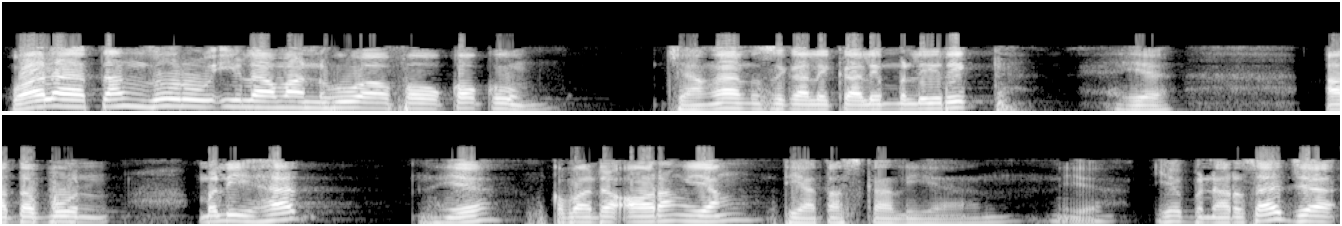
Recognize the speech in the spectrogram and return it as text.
Wala tanzuru ila man huwa fawqakum. Jangan sekali-kali melirik ya ataupun melihat ya kepada orang yang di atas kalian ya ya benar saja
